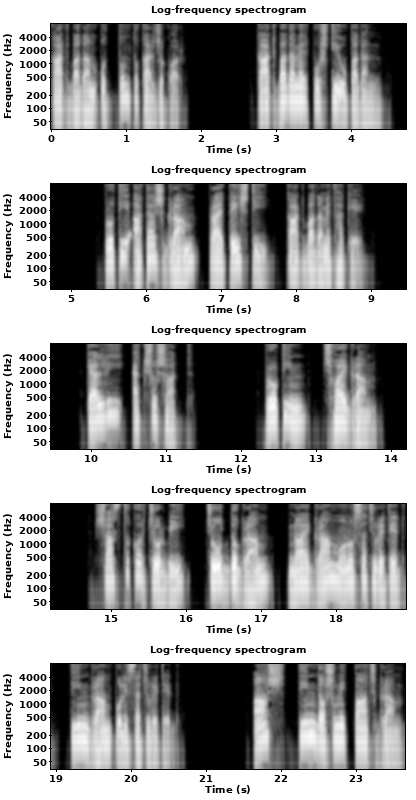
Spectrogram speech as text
কাঠবাদাম অত্যন্ত কার্যকর। কাঠবাদামের পুষ্টি উপাদান প্রতি আটাশ গ্রাম প্রায় তেইশটি কাঠবাদামে থাকে। ক্যালরি একশো ষাট। প্রোটিন ছয় গ্রাম। স্বাস্থ্যকর চর্বি চৌদ্দ গ্রাম, নয় গ্রাম মনোস্যাচুরেটেড, তিন গ্রাম পলিস্যাচুরেটেড। আঁশ তিন দশমিক পাঁচ গ্রাম।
